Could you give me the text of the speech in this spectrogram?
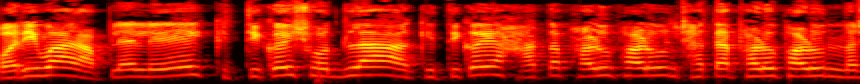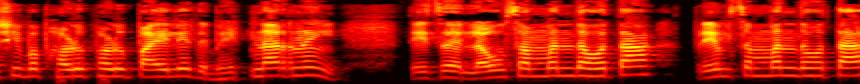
परिवार आपल्याला किती काही शोधला किती काही हात फाळू फाडून छात्या फाडू फाळून नशीब फाडू फाडू पाहिले तर भेटणार नाही. त्याचा लव संबंध होता प्रेम संबंध होता.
